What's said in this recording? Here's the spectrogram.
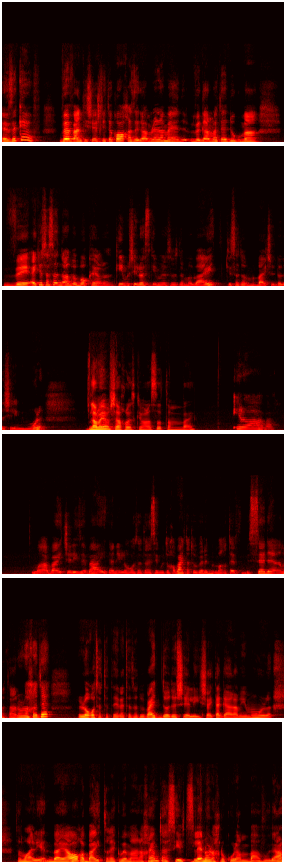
איזה כיף. והבנתי שיש לי את הכוח הזה גם ללמד וגם לתת דוגמה והייתי עושה סדנאות בבוקר כי אמא שלי לא הסכימה לעשות אותם בבית כי עושה אותם בבית של דודה שלי ממול. למה אמא שלך לא הסכימה לעשות אותם בבית? היא לא אהבה. אמרה הבית שלי זה בית, אני לא רוצה את העסק בתוך הבית, את עובדת במרתף בסדר, נתנו לך את זה, לא רוצה את הטלת הזאת בבית, דודה שלי שהייתה גרה ממול, אמרה לי אין בעיה אור, הבית ריק במהלך היום, תעשי אצלנו, אנחנו כולם בעבודה.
